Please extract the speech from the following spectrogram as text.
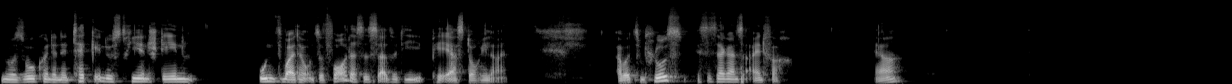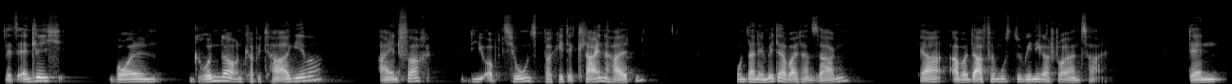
Nur so könnte eine Tech-Industrie entstehen und so weiter und so fort. Das ist also die PR-Storyline. Aber zum Schluss ist es ja ganz einfach. Ja. Letztendlich wollen Gründer und Kapitalgeber einfach die Optionspakete klein halten und dann den Mitarbeitern sagen, ja, aber dafür musst du weniger Steuern zahlen. Denn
